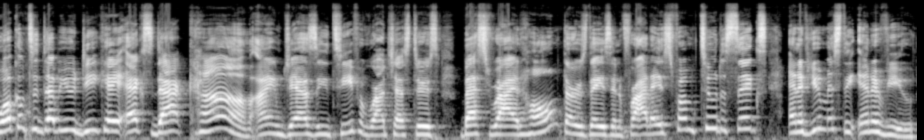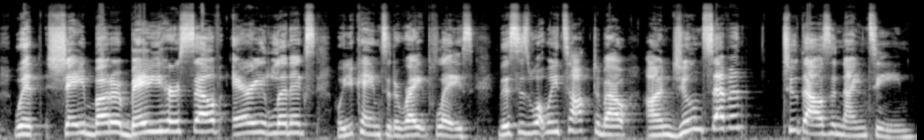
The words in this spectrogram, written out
Welcome to WDKX.com. I am Jazzy T from Rochester's Best Ride Home, Thursdays and Fridays from 2 to 6. And if you missed the interview with Shea Butter Baby herself, Ari Lennox, well, you came to the right place. This is what we talked about on June 7th, 2019.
